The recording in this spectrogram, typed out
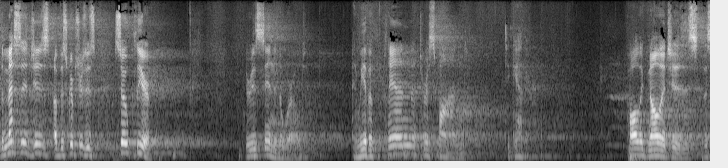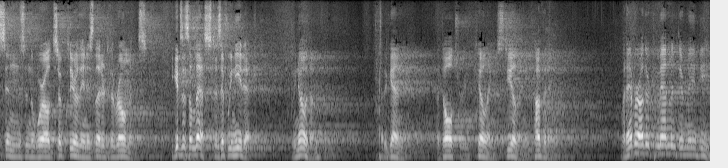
The messages of the scriptures is so clear. There is sin in the world, and we have a plan to respond together. Paul acknowledges the sins in the world so clearly in his letter to the Romans. He gives us a list as if we need it. We know them. But again, adultery, killing, stealing, coveting, whatever other commandment there may be,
